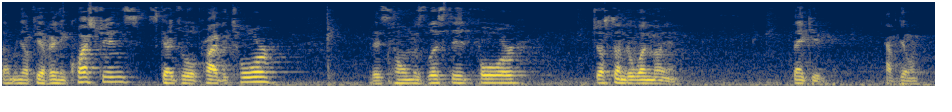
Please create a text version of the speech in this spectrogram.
Let me know if you have any questions. Schedule a private tour. This home is listed for just under 1 million. Thank you. Have a good one.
